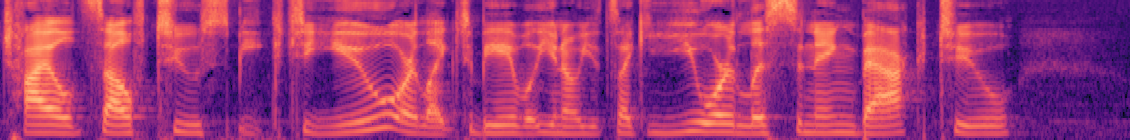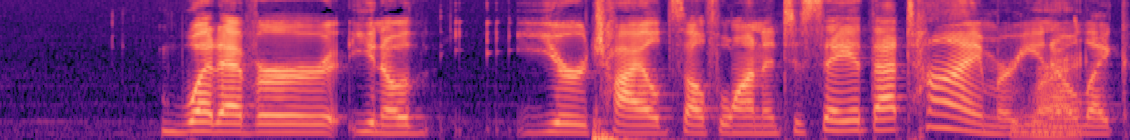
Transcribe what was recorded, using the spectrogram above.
child self to speak to you or like to be able you know it's like you're listening back to whatever you know your child self wanted to say at that time or you know like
